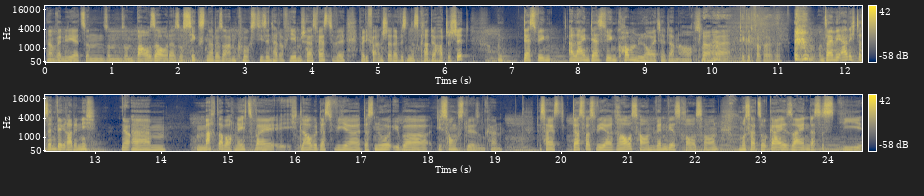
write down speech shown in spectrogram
Na, wenn du dir jetzt so einen so einen- so einen Bowser oder so Sixten oder so anguckst, die sind halt auf jedem scheiß Festival, weil die Veranstalter wissen, das ist gerade der hotte Shit. Und deswegen, allein deswegen kommen Leute dann auch. Klar, so, ne? ja, ja. Ticketverkäufe. Und seien wir ehrlich, das sind wir gerade nicht. Ja. Ähm, macht aber auch nichts, weil ich glaube, dass wir das nur über die Songs lösen können. Das heißt, das, was wir raushauen, wenn wir es raushauen, muss halt so geil sein, dass es die,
